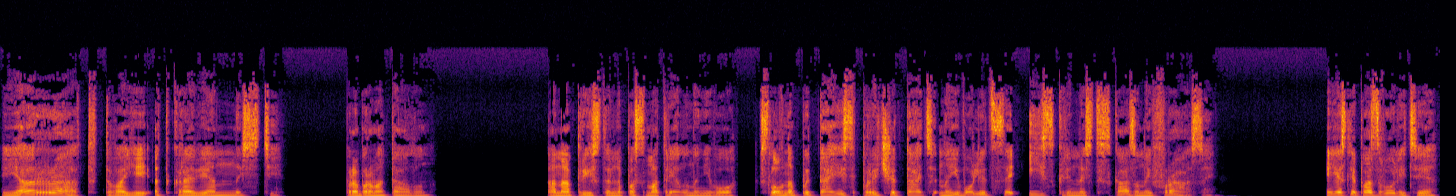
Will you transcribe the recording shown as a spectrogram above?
«Я рад твоей откровенности», — пробормотал он. Она пристально посмотрела на него, словно пытаясь прочитать на его лице искренность сказанной фразы. «Если позволите»,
